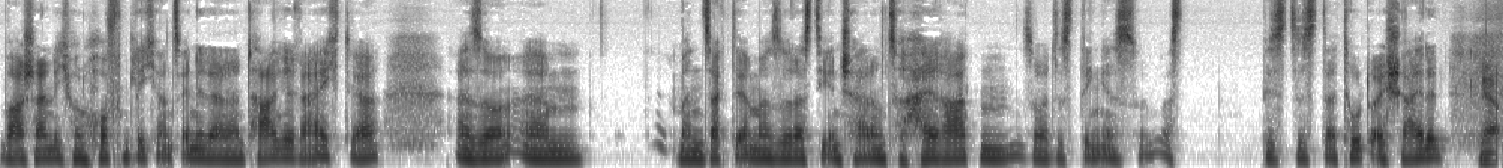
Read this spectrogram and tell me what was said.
wahrscheinlich und hoffentlich ans Ende deiner Tage reicht, ja? Also ähm, man sagt ja immer so, dass die Entscheidung zu heiraten so das Ding ist, was bis das der Tod euch scheidet. Ja.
